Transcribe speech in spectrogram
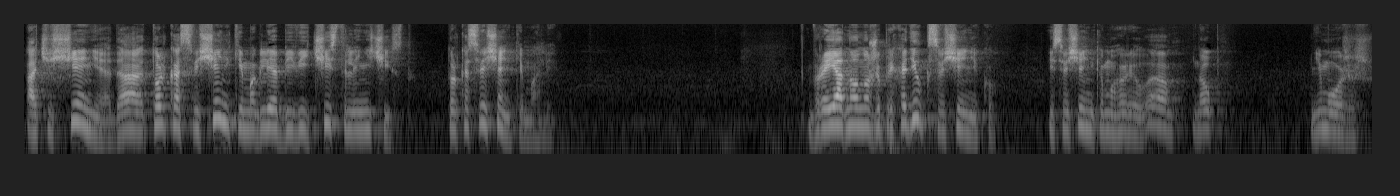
очищение, да, только священники могли объявить, чист или нечист. Только священники могли. Вероятно, он уже приходил к священнику, и священник ему говорил, а, nope, не можешь.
